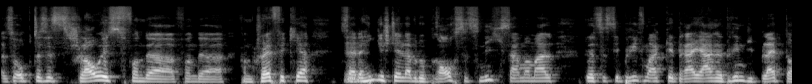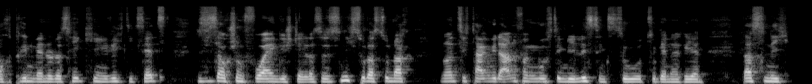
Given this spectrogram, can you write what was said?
Also ob das jetzt schlau ist von der, von der, vom Traffic her, sei mhm. dahingestellt, aber du brauchst es nicht. Sagen wir mal, du hast jetzt die Briefmarke drei Jahre drin, die bleibt auch drin, wenn du das Häkchen richtig setzt. Das ist auch schon voreingestellt. Also es ist nicht so, dass du nach 90 Tagen wieder anfangen musst, irgendwie Listings zu, zu generieren. Das nicht.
